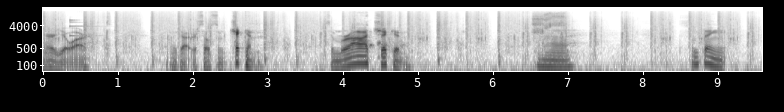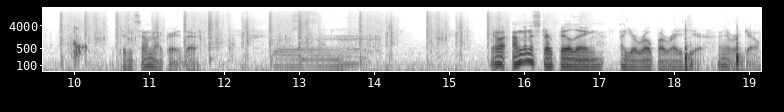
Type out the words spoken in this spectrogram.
There you are. We got ourselves some chicken. Some raw chicken. Uh, something didn't sound that great there. You know what? I'm going to start building a Europa right here. There we go.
